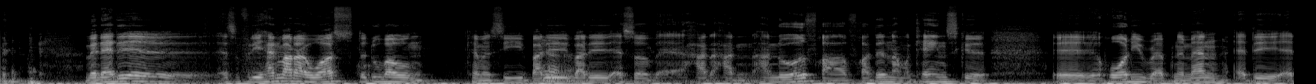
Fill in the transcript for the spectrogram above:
men er det... øh, Altså, fordi han var der jo også, da du var ung, kan man sige. Var det, Ja. var det altså, har, har, har noget fra, fra den amerikanske øh, hurtige rappende mand, er det, er,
